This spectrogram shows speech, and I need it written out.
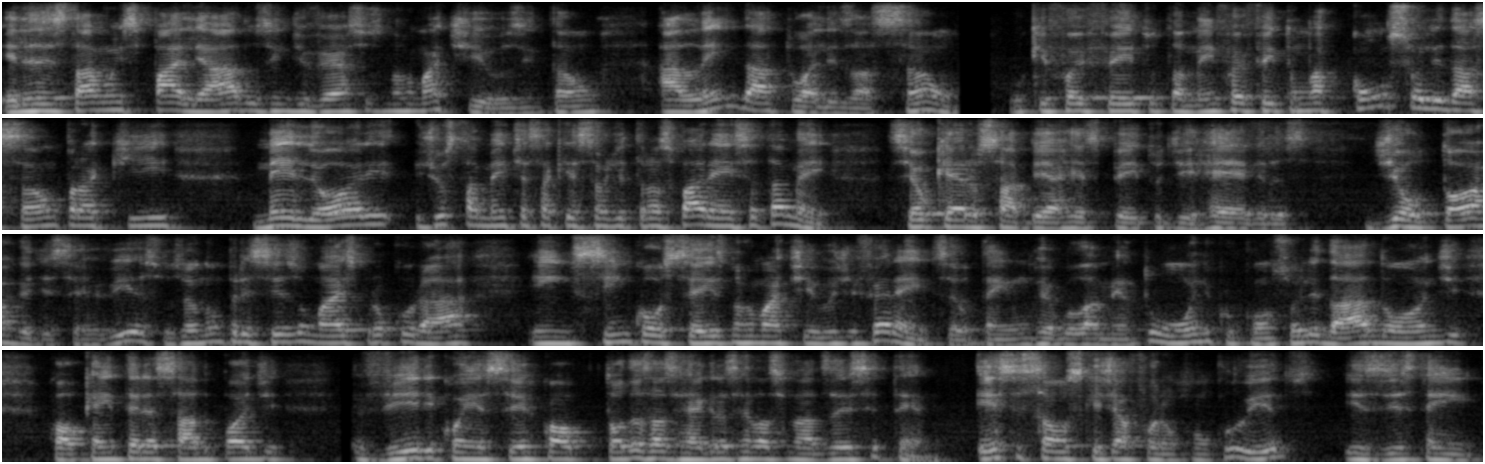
eles estavam espalhados em diversos normativos. Então, além da atualização, o que foi feito também foi feita uma consolidação para que melhore justamente essa questão de transparência também. Se eu quero saber a respeito de regras de outorga de serviços, eu não preciso mais procurar em cinco ou seis normativos diferentes. Eu tenho um regulamento único, consolidado, onde qualquer interessado pode vir e conhecer qual, todas as regras relacionadas a esse tema. Esses são os que já foram concluídos, existem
